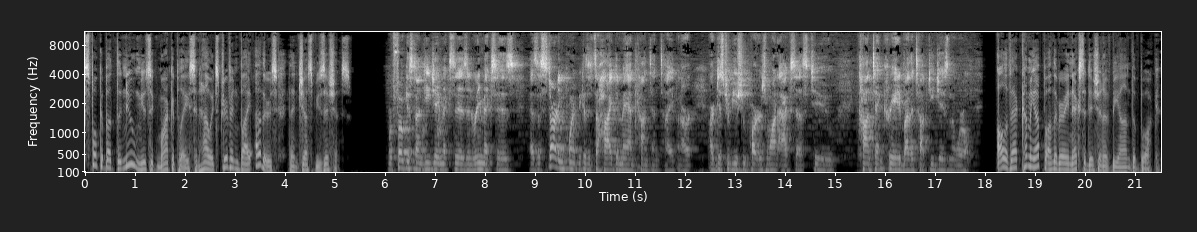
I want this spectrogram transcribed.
spoke about the new music marketplace and how it's driven by others than just musicians. We're focused on DJ mixes and remixes as a starting point because it's a high demand content type and our our distribution partners want access to content created by the top DJs in the world. All of that coming up on the very next edition of Beyond the Book.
